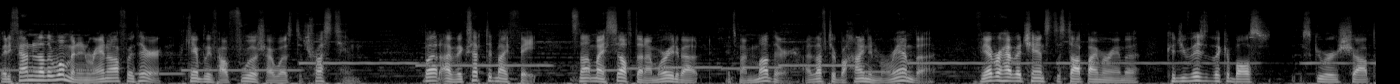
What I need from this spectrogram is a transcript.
But he found another woman and ran off with her. I can't believe how foolish I was to trust him. But I've accepted my fate. It's not myself that I'm worried about. It's my mother. I left her behind in Maramba. If you ever have a chance to stop by Maramba, could you visit the Cabal Skewer's shop?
